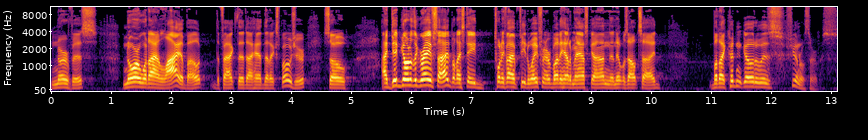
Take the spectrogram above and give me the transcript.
nervous, nor would I lie about the fact that I had that exposure. So I did go to the graveside, but I stayed 25 feet away from everybody, had a mask on, and it was outside. But I couldn't go to his funeral service.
